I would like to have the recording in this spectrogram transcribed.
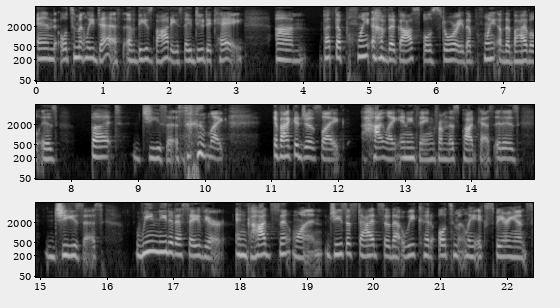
and ultimately death of these bodies. They do decay. Um, but the point of the gospel story, the point of the Bible is, but Jesus. like, if I could just like highlight anything from this podcast, it is Jesus. We needed a savior and God sent one. Jesus died so that we could ultimately experience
